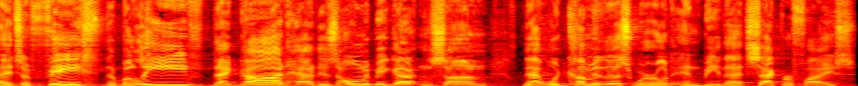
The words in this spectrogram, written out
uh, it's a faith to believe that God had his only begotten Son that would come into this world and be that sacrifice.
